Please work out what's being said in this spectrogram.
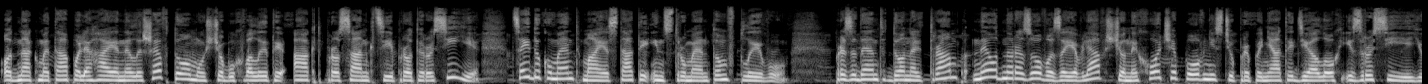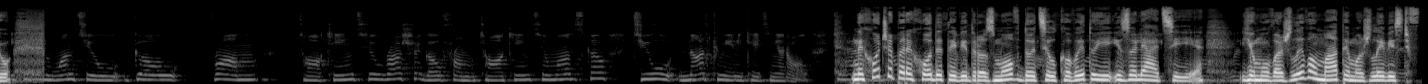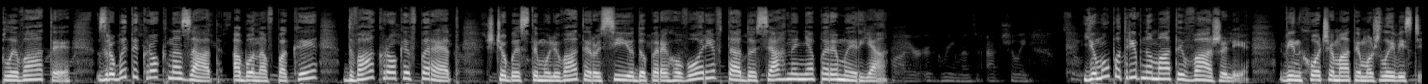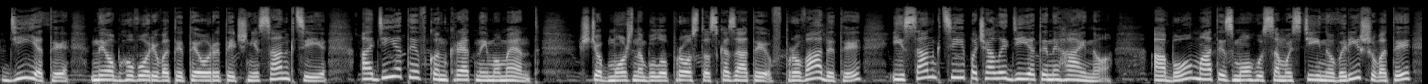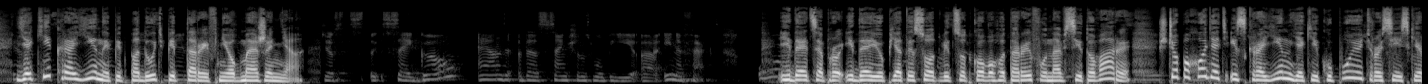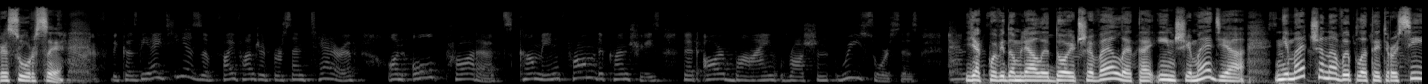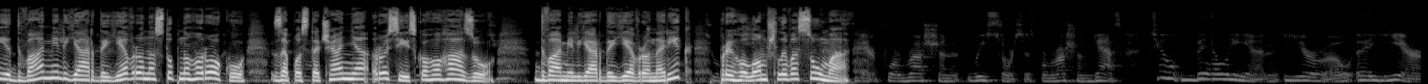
Однак мета полягає не лише в тому, щоб ухвалити акт про санкції проти Росії. Цей документ має стати інструментом впливу. Президент Дональд Трамп неодноразово заявляв, що не хоче повністю припиняти діалог із Росією. doesn't want to go from talking to Russia, go from talking to Moscow to not communicating at all. To have Не хоче переходити від розмов до цілковитої ізоляції. Йому важливо мати можливість впливати, зробити крок назад або навпаки два кроки вперед, щоби стимулювати Росію до переговорів та досягнення перемир'я. Йому потрібно мати важелі. Він хоче мати можливість діяти, не обговорювати теоретичні санкції, а діяти в конкретний момент, щоб можна було просто сказати впровадити, і санкції почали діяти негайно, або мати змогу самостійно вирішувати, які країни підпадуть під тарифні обмеження. Йдеться про ідею 500-відсоткового тарифу на всі товари, що походять із країн, які купують російські ресурси. 500% Як повідомляли Deutsche Welle та інші медіа, Німеччина виплатить Росії 2 мільярди євро наступного року за постачання російського газу. 2 мільярди євро на рік приголомшлива сума. Russian resources, for Russian gas, 2 billion euro a year.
